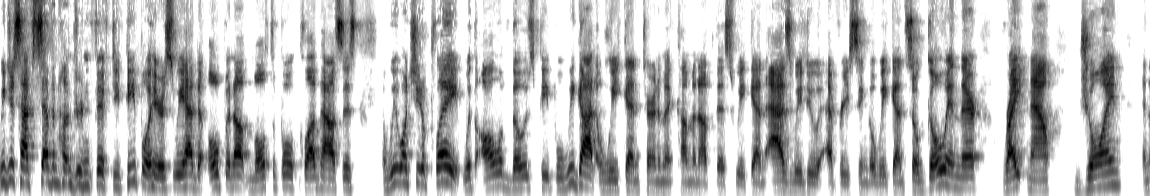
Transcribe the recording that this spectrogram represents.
We just have 750 people here, so we had to open up multiple clubhouses. And we want you to play with all of those people. We got a weekend tournament coming up this weekend, as we do every single weekend. So go in there right now, join, and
